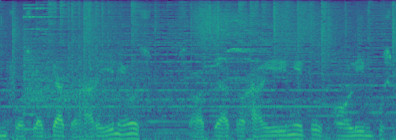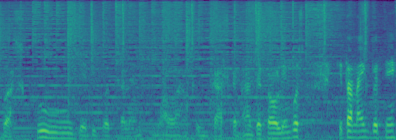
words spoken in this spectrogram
info slot gacor hari ini us gacor hari ini tuh Olympus basku. Jadi buat kalian semua langsung kaskan aja ke Olympus. Kita naik bet nih.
